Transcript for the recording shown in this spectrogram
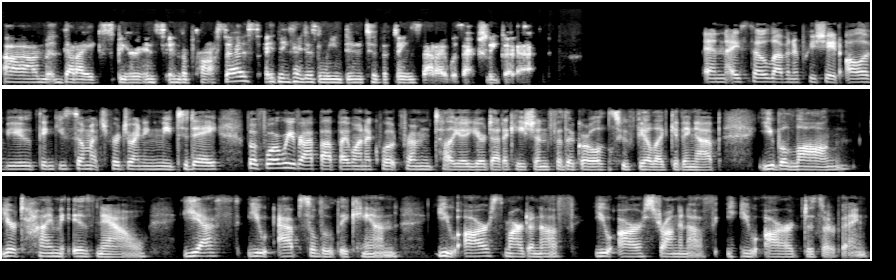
um, that i experienced in the process. I think i just leaned into the things that i was actually good at and I so love and appreciate all of you. Thank you so much for joining me today. Before we wrap up, I want to quote from Talya your dedication for the girls who feel like giving up. You belong. Your time is now. Yes, you absolutely can. You are smart enough. You are strong enough. You are deserving.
